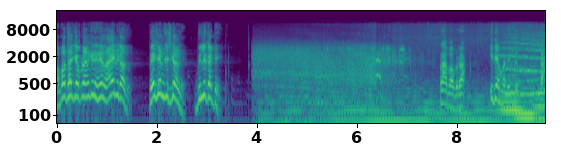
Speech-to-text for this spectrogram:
అబద్ధాలు చెప్పడానికి నేనే లాయర్ని కాదు. పేషెంట్ తీసుకెళ్ళండి. బిల్లు కట్టి. రా బాబు రా. ఇదే మన ఇల్లు. రా.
